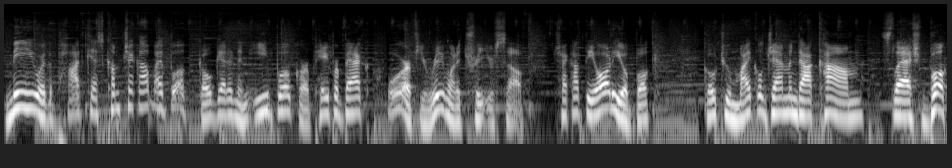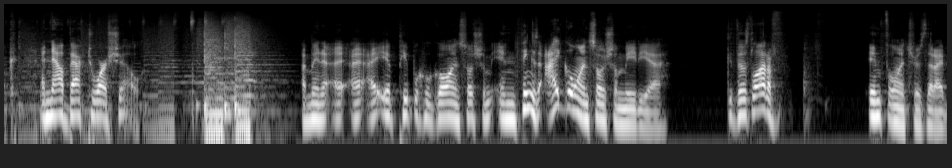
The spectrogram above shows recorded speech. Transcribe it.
me or the podcast, come check out my book. Go get it an ebook or a paperback, or if you really want to treat yourself, check out the audiobook. Go to michaeljamin.com slash book. And now back to our show. I mean, I, I, I have people who go on social, and the thing is, I go on social media. There's a lot of influencers that I,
